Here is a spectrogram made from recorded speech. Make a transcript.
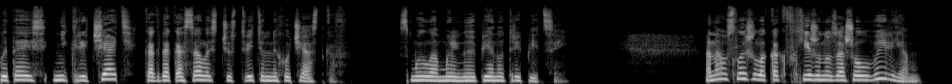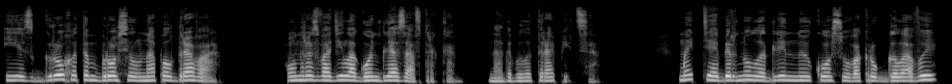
пытаясь не кричать, когда касалась чувствительных участков. Смыла мыльную пену тряпицей. Она услышала, как в хижину зашел Уильям и с грохотом бросил на пол дрова. Он разводил огонь для завтрака. Надо было торопиться. Мэтти обернула длинную косу вокруг головы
